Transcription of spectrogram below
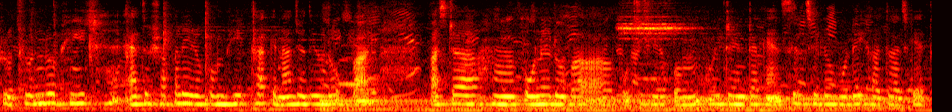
প্রচণ্ড ভিড়। এত সকালে এরকম ভিড় থাকে না যদিও রোববার পাঁচটা আহ, পনেরো বা পঁচিশ এরকম ওই ট্রেনটা ক্যান্সেল ছিল বলেই হয়তো আজকে এত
